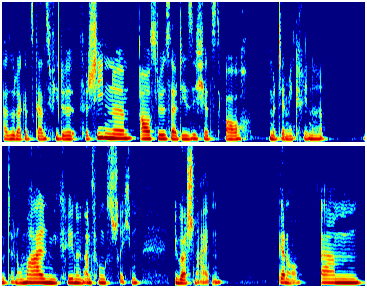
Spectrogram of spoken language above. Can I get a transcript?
Also da gibt es ganz viele verschiedene Auslöser, die sich jetzt auch mit der Migräne, mit der normalen Migräne in Anführungsstrichen überschneiden. Genau. Ähm,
